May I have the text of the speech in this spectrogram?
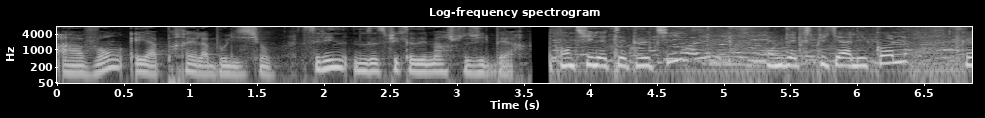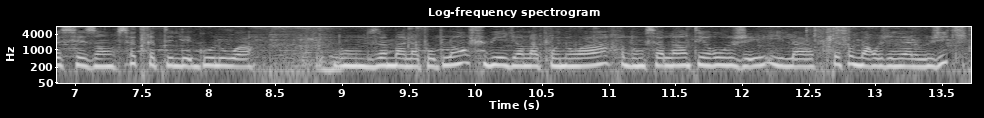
avant et après l'abolition. Céline nous explique la démarche de Gilbert. Quand il était petit, on lui expliquait à l'école que ses ancêtres étaient les Gaulois. Donc des hommes à la peau blanche, lui ayant la peau noire. Donc ça l'a interrogé. Il a fait son arbre généalogique.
